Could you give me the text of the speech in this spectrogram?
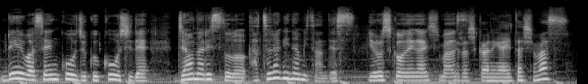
令和専攻塾講師でジャーナリストの桂木奈美さんです。よろしくお願いします。よろしくお願いいたします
